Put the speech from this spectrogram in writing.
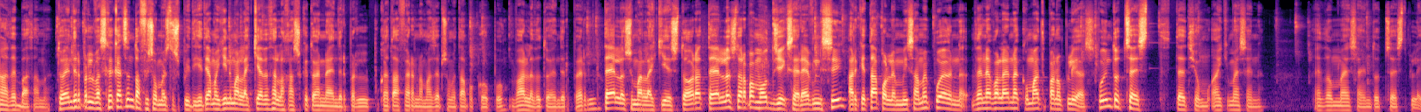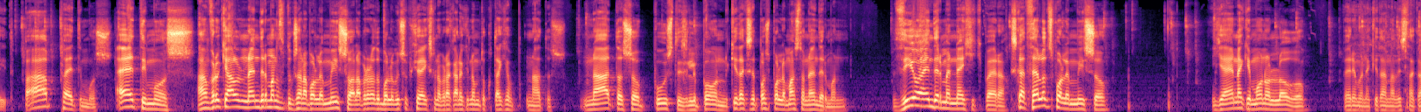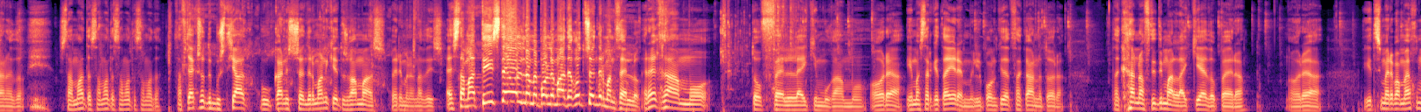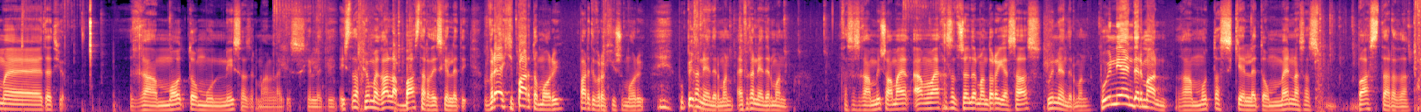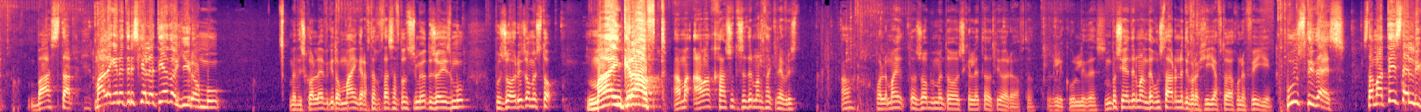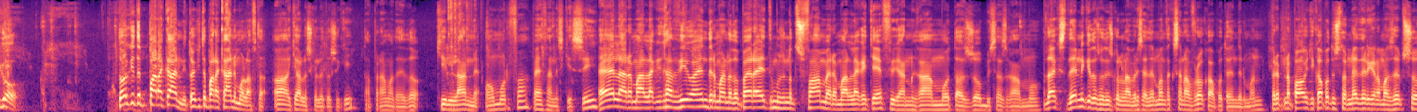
Α, δεν πάθαμε. Το Enderpearl βασικά κάτσε να το αφήσω μέσα στο σπίτι. Γιατί άμα γίνει μαλακία δεν θα χάσω και το ένα Enderpearl που κατάφερα να μαζέψω μετά από κόπο. Βάλε εδώ το Enderpearl. Τέλος οι μαλακίες τώρα. Τέλος. Τώρα πάμε όντως για εξερεύνηση. Αρκετά πολεμήσαμε. Που δεν έβαλα ένα κομμάτι πανοπλίας. Πού είναι το chest τέτοιο μου; Α, εκεί μέσα είναι. Εδώ μέσα είναι το chest plate. Παπ, έτοιμος. Έτοιμος. Αν βρω κι άλλον Enderman θα τον ξαναπολεμήσω, αλλά πρέπει να τον πολεμήσω πιο έξυπνα. Πρέπει να κάνω εκείνο με το κουτάκι. Νάτος. Νάτος ο πούστης, λοιπόν. Κοίταξε πώς πολεμάς τον Enderman. Δύο Enderman έχει εκεί πέρα. Κάτι θέλω να τους πολεμήσω. Για ένα και μόνο λόγο. Περίμενε, κοίτα να δεις τι θα κάνω εδώ. Σταμάτα, σταμάτα, σταμάτα, σταμάτα. Θα φτιάξω την μπουστιά που κάνεις στους Enderman και τους γαμάς. Περίμενε να δεις. Ε, σταματήστε όλοι να με πολεμάτε. Εγώ τους Enderman θέλω. Ρε γάμο. Το φελέκι μου γάμο. Ωραία. Είμαστε αρκετά ήρεμοι. Λοιπόν, κοίτα τι θα κάνω τώρα. Θα κάνω αυτή τη μαλακία εδώ πέρα. Ωραία. Γιατί σήμερα είπαμε έχουμε τέτοιο. Γαμώ το μουνί σας, ρε μαλάκι, σκελετή. Είστε τα πιο μεγάλα μπάσταρδα οι σκελετοί. Βρέχει, πάρ το μόρι. Πάρ τη βροχή σου, μόρι. Πού πήγαν οι Enderman, έφυγαν οι Enderman. Θα σας γαμίσω. Άμα, άμα έχασα τους Enderman τώρα για εσά. Πού είναι Enderman; Πού είναι η Enderman; Γαμώ τα σκελετωμένα σας μπάσταρδα. Μπάσταρ. Μα λέγανε τρεις σκελετοί εδώ γύρω μου. Με δυσκολεύει και το Minecraft. Έχω φτάσει σε αυτό το σημείο της ζωής μου που ζορίζομαι στο Minecraft. Άμα, άμα χάσω τους Enderman θα κνευριστώ. Α, πολεμάει το ζόμπι με το σκελετό. Τι ωραίο αυτό. Γλυκούλιδες. Μήπως οι Enderman δεν γουστάρουν τη βροχή, γι' αυτό έχουν φύγει. Πούστιδες! Σταματήστε λίγο! Το έχετε παρακάνει, το έχετε παρακάνει με όλα αυτά. Α, κι άλλο σκελετός εκεί. Τα πράγματα εδώ κυλάνε όμορφα. Πέθανες κι εσύ. Έλα ρε μαλάκα, είχα δύο έντερμαν εδώ πέρα έτοιμους να τους φάμε ρε μαλάκα και έφυγαν γάμο τα ζόμπι σας γάμο. Εντάξει, δεν είναι και τόσο δύσκολο να βρεις έντερμαν, θα ξαναβρω κάποτε έντερμαν. Πρέπει να πάω και κάποτε στο Nether για να μαζέψω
